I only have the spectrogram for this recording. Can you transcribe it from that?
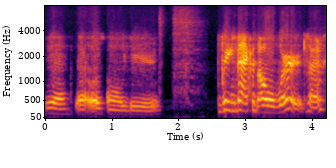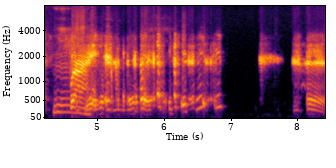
yeah, that was one we did. Bring back an old word, huh? Mm-hmm. Right.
